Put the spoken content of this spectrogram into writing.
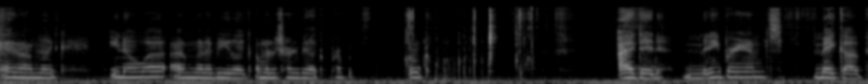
And I'm like, you know what? I'm gonna be like, I'm gonna try to be like a proper. I did mini brands, makeup,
